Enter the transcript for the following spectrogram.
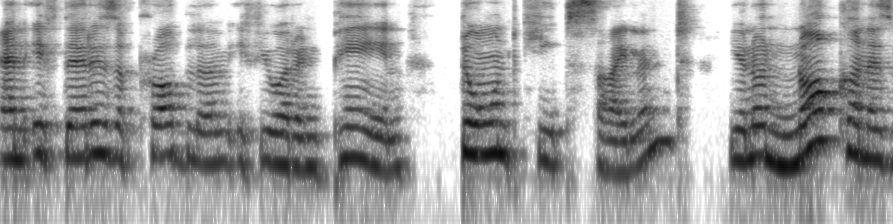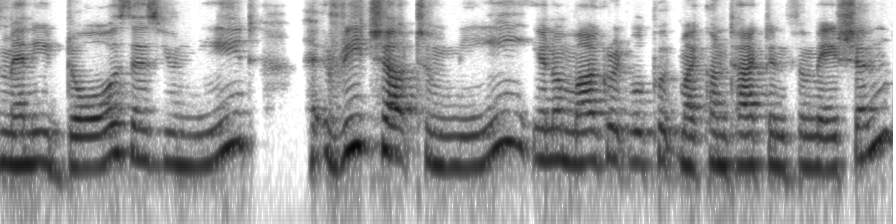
and if there is a problem, if you are in pain, don't keep silent. You know, knock on as many doors as you need. Reach out to me. You know, Margaret will put my contact information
